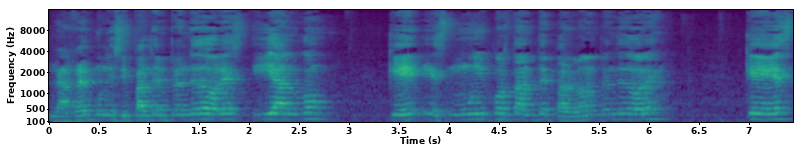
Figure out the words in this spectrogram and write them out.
la red municipal de emprendedores y algo que es muy importante para los emprendedores, que es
